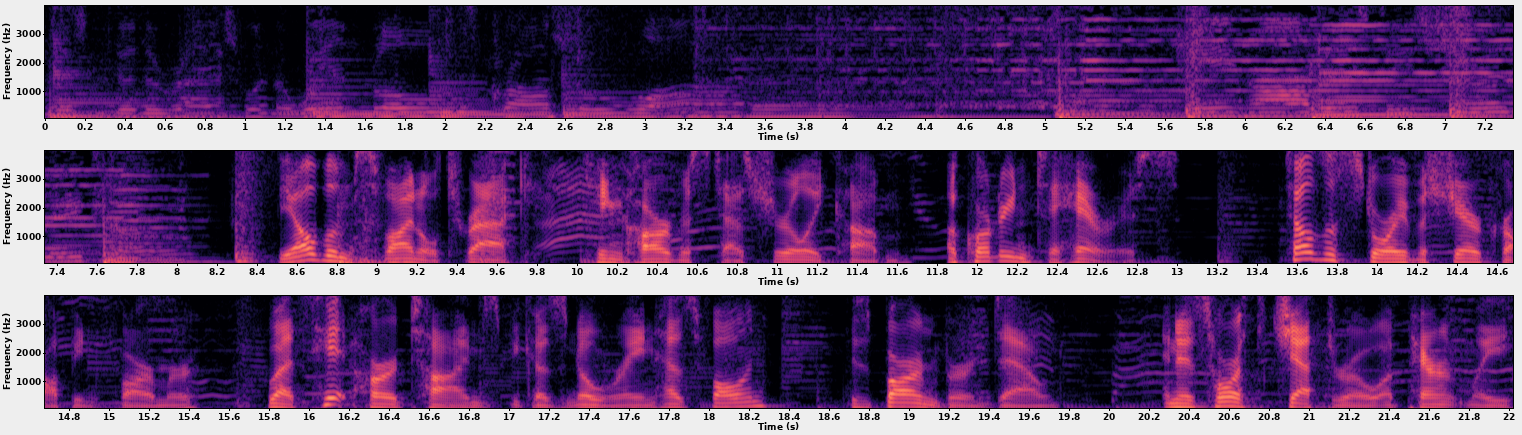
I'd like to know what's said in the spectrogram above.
listen to the rice when the wind blows across the water. The album's final track, King Harvest Has Surely Come, according to Harris, tells a story of a sharecropping farmer who has hit hard times because no rain has fallen, his barn burned down, and his horse Jethro apparently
